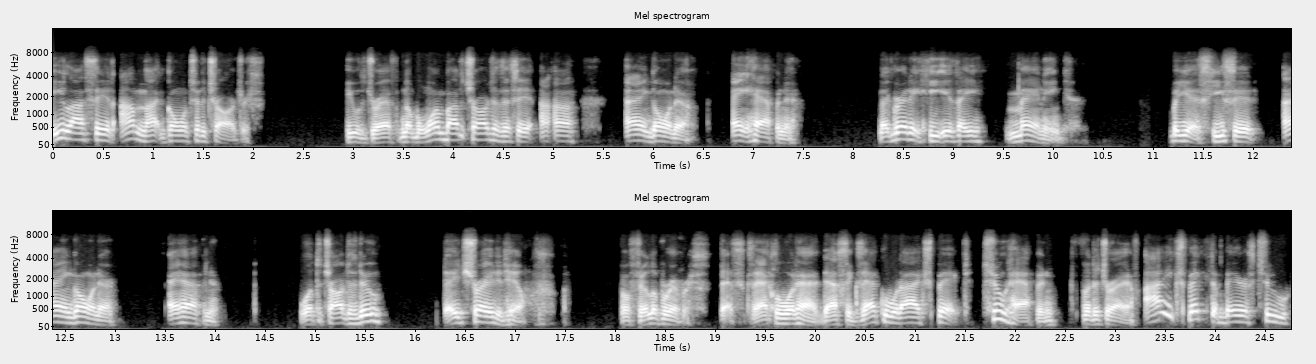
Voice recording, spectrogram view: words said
Eli said, I'm not going to the Chargers. He was drafted number one by the Chargers and said, uh uh I ain't going there. Ain't happening. Now, granted, he is a Manning. But yes, he said, I ain't going there. Ain't happening. What the Chargers do? They traded him for Philip Rivers. That's exactly what happened. That's exactly what I expect to happen for the draft. I expect the Bears to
